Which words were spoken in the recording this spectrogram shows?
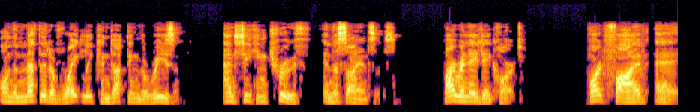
on the method of rightly conducting the reason and seeking truth in the sciences by Rene Descartes. Part 5a.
